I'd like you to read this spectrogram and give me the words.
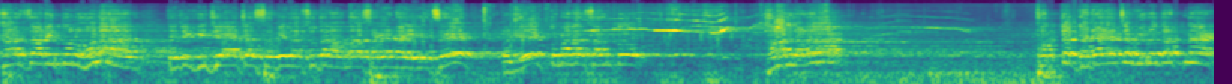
खासदारीतून होणार त्याची विजयाच्या सभेला सुद्धा आम्हा सगळ्यांना यायचंय. पण एक तुम्हाला सांगतो हा लढा फक्त घड्याळाच्या विरोधात नाही.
